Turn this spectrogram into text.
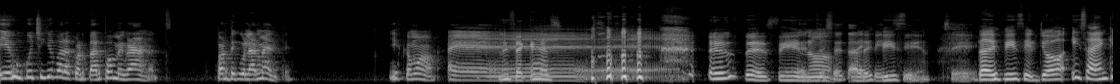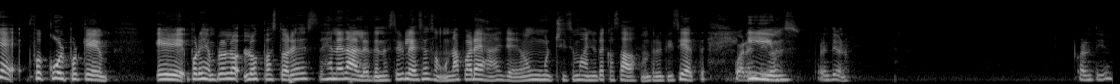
y es un cuchillo para cortar pomegranates. particularmente. Y es como... Eh, Ni sé qué es Este, sí, no. Entonces Está, está difícil. difícil, sí. Está difícil. Yo, y saben que fue cool porque, eh, por ejemplo, lo- los pastores generales de nuestra iglesia son una pareja, llevan muchísimos años de casados, como 37. 42. 41. 41.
